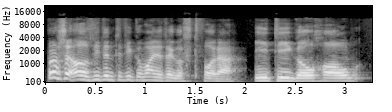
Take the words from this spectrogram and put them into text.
Proszę o zidentyfikowanie tego stwora. E.T. Go Home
